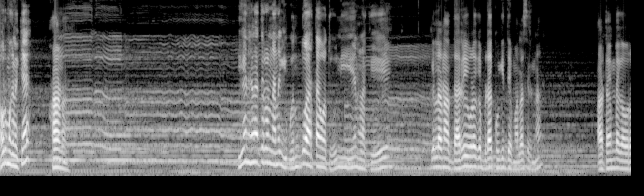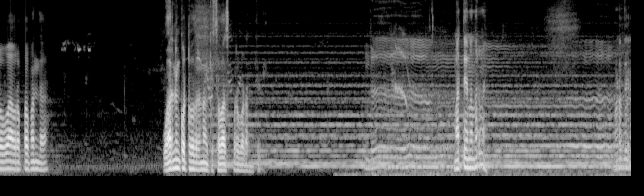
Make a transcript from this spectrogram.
ಅವ್ರ ಮಗಳಕ್ಕೆ? ಹಾ ಅಣ್ಣ. ಏನ್ ಹೇಳತ್ತಿರೋ ನನಗೆ ಒಂದು ಅರ್ಥ ಆವತ್ತು ನೀ ಏನು ಹೇಳತ್ತಿ? ಇಲ್ಲ ನಾ ದಾರಿ ಒಳಗೆ ಬಿಡಕ್ಕೆ ಹೋಗಿದ್ದೆ ಮಲಸ್ರಿನ ಆ ಟೈಮ್ದಾಗ ಅವ್ರವ್ವ ಅವ್ರಪ್ಪ ಬಂದ. ವಾರ್ನಿಂಗ್ ಕೊಟ್ಟು ಹೋದ್ರೆ ನಾವು ಆಕಿ ಸವಾಸಕ್ಕೆ ಬರಬೇಡ ಅಂತೇಳಿ. ಮತ್ತೇನಂದ್ರೆ ಹೊಡೆದ್ರಿ.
